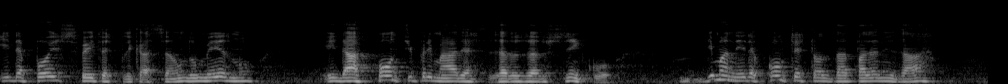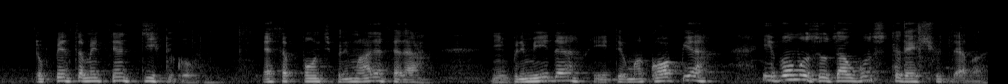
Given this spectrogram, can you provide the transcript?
e depois feita a explicação do mesmo e da fonte primária 005, de maneira contextualizada para analisar o pensamento científico. Essa fonte primária será imprimida e ter uma cópia e vamos usar alguns trechos dela.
